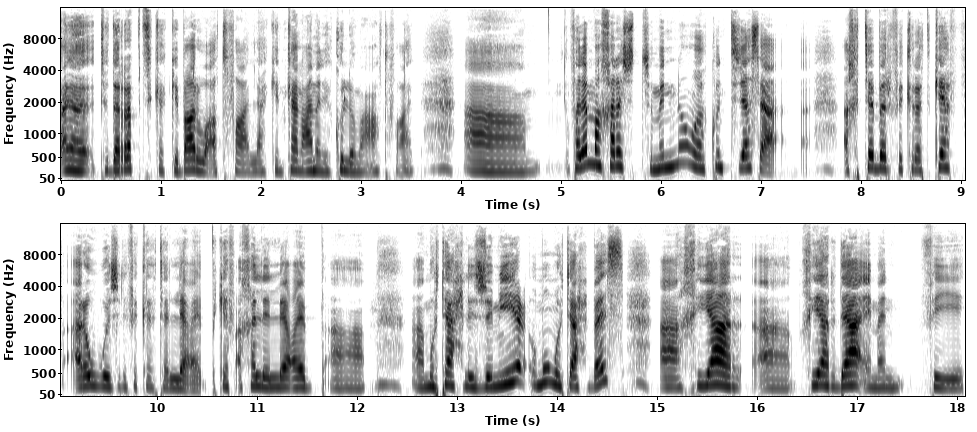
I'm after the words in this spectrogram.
أنا تدربت ككبار وأطفال لكن كان عملي كله مع أطفال. آه فلما خرجت منه كنت جالسة أختبر فكرة كيف أروج لفكرة اللعب كيف أخلي اللعب آه متاح للجميع ومو متاح بس آه خيار آه خيار دائما في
